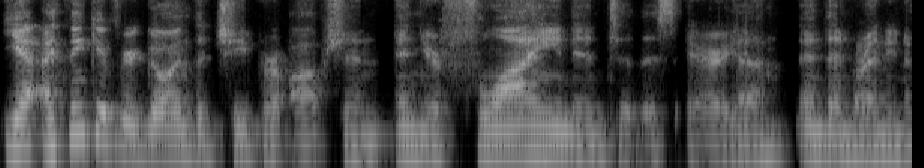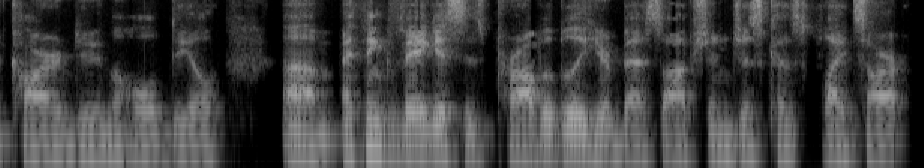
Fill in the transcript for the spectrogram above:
Yeah, I think if you're going the cheaper option and you're flying into this area and then Right. renting a car and doing the whole deal, um, I think Vegas is probably your best option just because flights are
